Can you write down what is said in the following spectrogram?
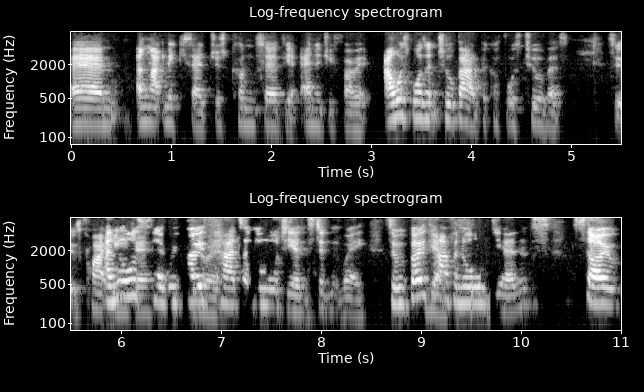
Um, and like Nicky said, just conserve your energy for it. Ours wasn't too bad because there was two of us. So it was quite And also we both had an audience, didn't we? So we both yes. have an audience. So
